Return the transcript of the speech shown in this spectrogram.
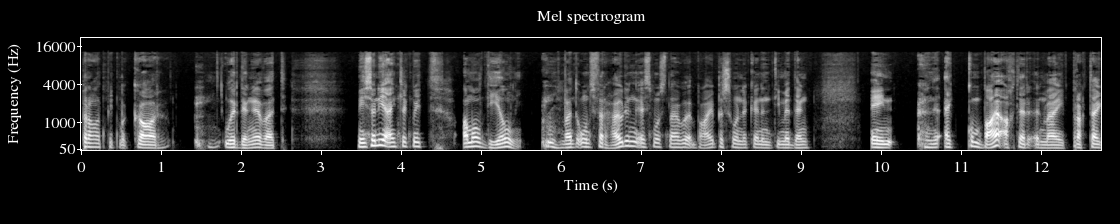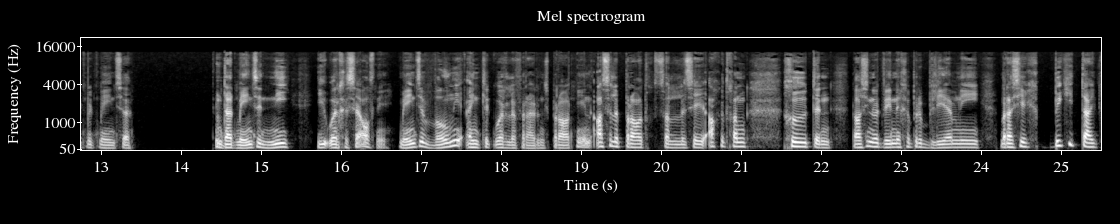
praat met mekaar oor dinge wat mense nou nie eintlik met almal deel nie. Want ons verhouding is mos nou 'n baie persoonlike en intieme ding. En ek kom baie agter in my praktyk met mense dat mense nie hieroor gesels nie. Mense wil nie eintlik oor hulle verhoudings praat nie en as hulle praat sal hulle sê ag dit gaan goed en daar's nie noodwendige probleem nie, maar as jy bietjie tyd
